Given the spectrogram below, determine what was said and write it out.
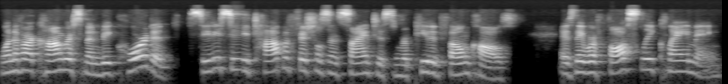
One of our congressmen recorded CDC top officials and scientists in repeated phone calls as they were falsely claiming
